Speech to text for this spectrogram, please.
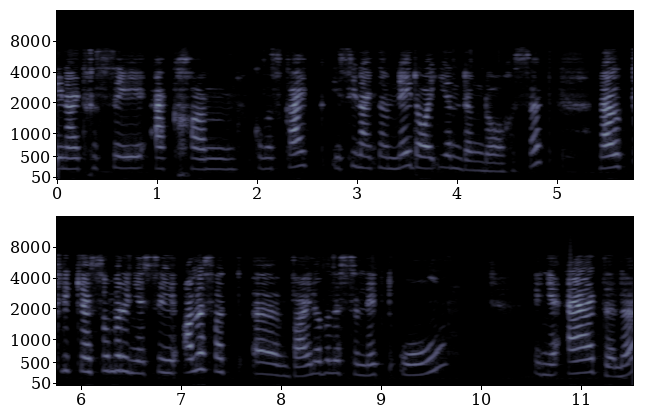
en hy het gesê ek gaan kom ons kyk, jy sien hy het nou net daai een ding daar gesit. Nou klik jy sommer en jy sê alles wat uh, available is select all en jy add hulle,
